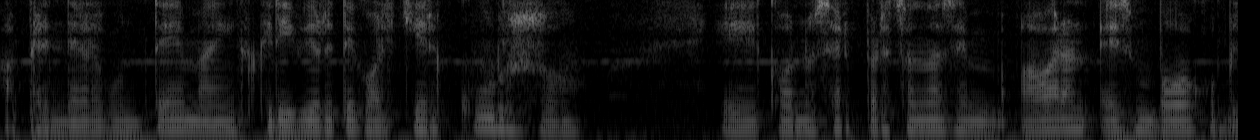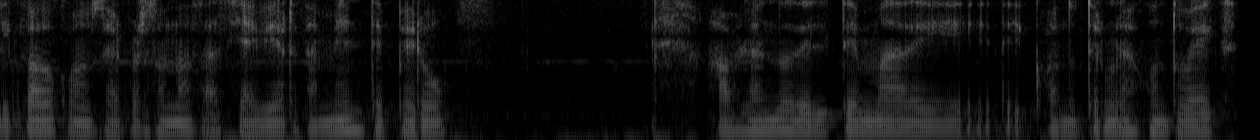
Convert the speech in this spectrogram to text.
aprender algún tema, inscribirte cualquier curso, eh, conocer personas. En, ahora es un poco complicado conocer personas así abiertamente, pero hablando del tema de, de cuando terminas con tu ex,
